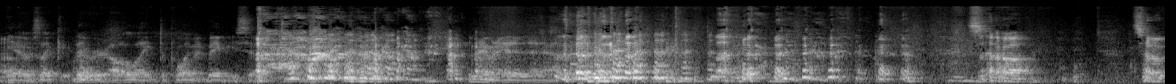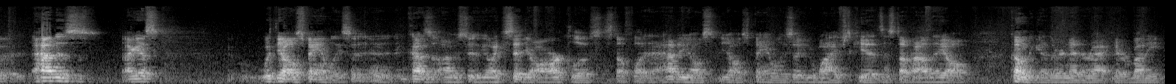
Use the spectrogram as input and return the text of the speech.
Yeah, it was like they were all like deployment babies. So you might want to edit that out. So, uh, so how does I guess with y'all's families, and because obviously, like you said, y'all are close and stuff like that. How do y'all y'all's families, so your wife's kids and stuff, how do they all come together and interact? Everybody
